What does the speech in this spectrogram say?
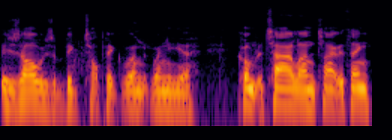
is always a big topic when when you come to Thailand type of thing.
